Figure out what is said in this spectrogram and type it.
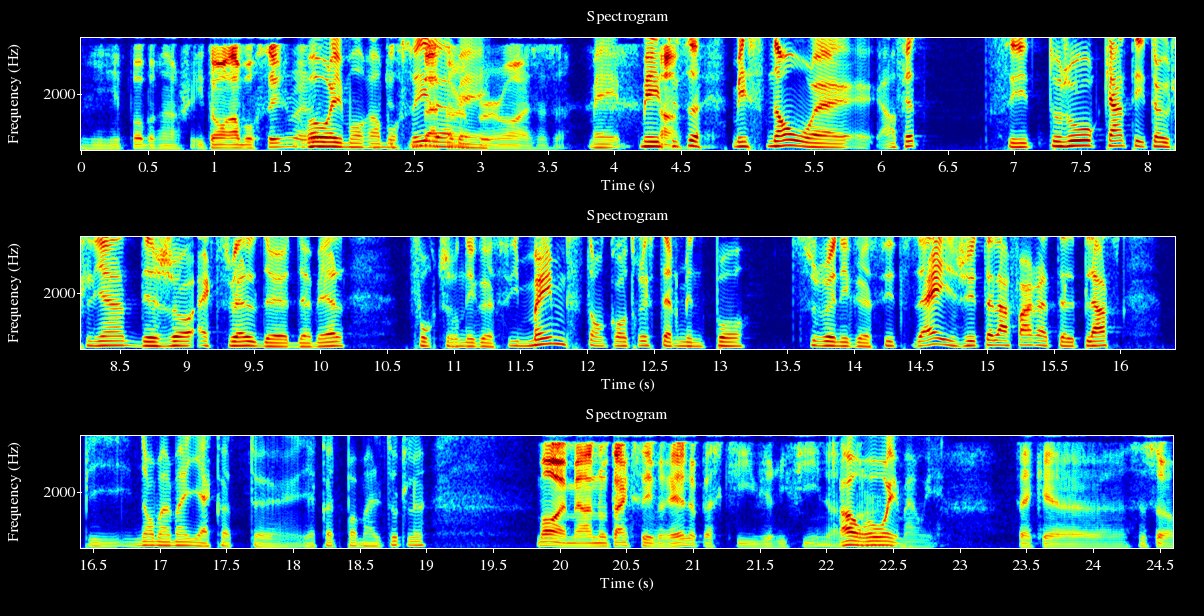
Il est pas branché. Ils t'ont remboursé, je me ouais, ils m'ont remboursé là, mais ouais, c'est ça. mais, mais Ah. c'est ça. Mais sinon euh, en fait, c'est toujours quand tu es un client déjà actuel de, de Bell, faut que tu renégocies même si ton contrat se termine pas, tu renégocies, tu dis "Hey, j'ai telle affaire à telle place." Puis normalement, il accote, euh, il accote pas mal tout là. Bon, ouais, mais en autant que c'est vrai, là, parce qu'ils vérifient. là, à Ah heure. ouais, ben oui. Fait que euh, c'est ça.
